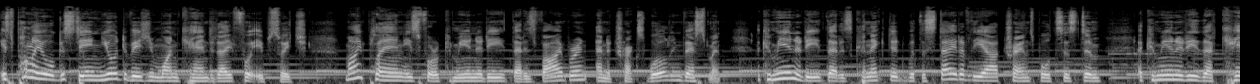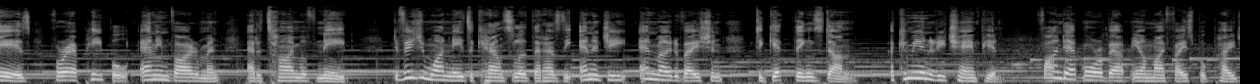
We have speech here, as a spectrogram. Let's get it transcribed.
It's Pi Augustine, your Division 1 candidate for Ipswich. My plan is for a community that is vibrant and attracts world investment, a community that is connected with the state of the art transport system, a community that cares for our people and environment at a time of need. Division 1 needs a councillor that has the energy and motivation to get things done, a community champion. Find out more about me on my Facebook page,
